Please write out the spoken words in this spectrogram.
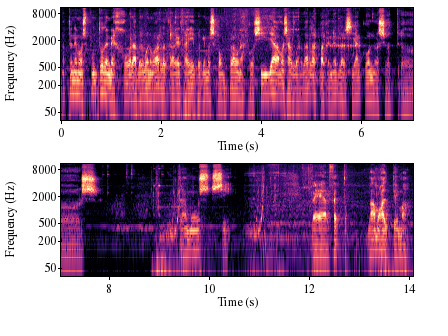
No tenemos punto de mejora, pero bueno, guarda otra vez ahí porque hemos comprado unas cosillas. Vamos a guardarlas para tenerlas ya con nosotros. Estamos, sí. Perfecto. Vamos al tema.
